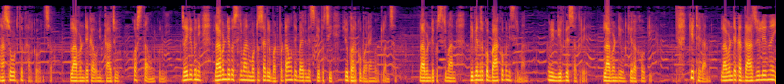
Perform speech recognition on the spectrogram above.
हाँसो उठ्दो खालको हुन्छ। लावण्डेका उनी दाजु कस्ता हुन् कुन्नी? जहिले पनि लावण्डेको श्रीमान मोटरसाइकल भटपटाउँदै बाहिर निस्केपछि यो घरको भर्याङ उक्लन्छन् लावण्डेको श्रीमान दिपेन्द्रको बाको पनि श्रीमान। उनी निर्देशक रे। लावण्डे उनकी रखौटी। के ठेगान? लावण्डेका दाजुले नै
